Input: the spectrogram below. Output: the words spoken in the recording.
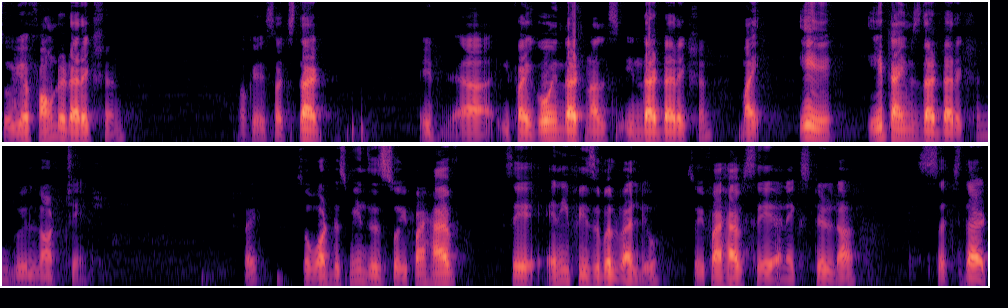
So, you have found a direction okay, such that it uh, if I go in that null in that direction, my A, A times that direction will not change, right. So, what this means is, so if I have say any feasible value, so if I have say an x tilde such that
